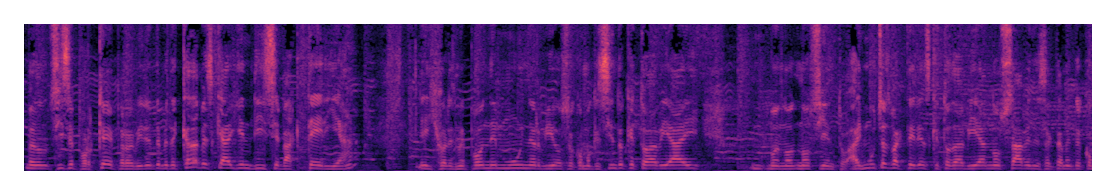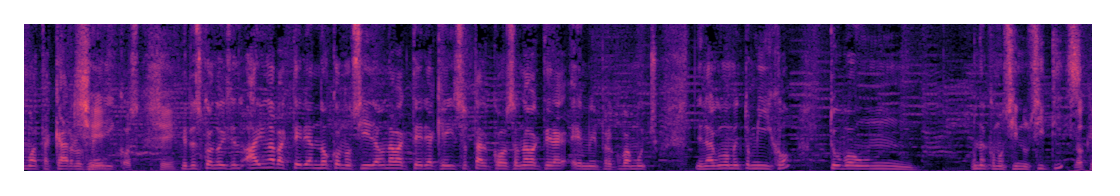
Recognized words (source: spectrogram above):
bueno, sí sé por qué, pero evidentemente cada vez que alguien dice bacteria, híjoles, me pone muy nervioso, como que siento que todavía hay, bueno, no siento, hay muchas bacterias que todavía no saben exactamente cómo atacar los Sí, médicos. sí. Entonces cuando dicen, hay una bacteria no conocida, una bacteria que hizo tal cosa, una bacteria, eh, me preocupa mucho. En algún momento mi hijo tuvo un, una como sinusitis. Ok.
